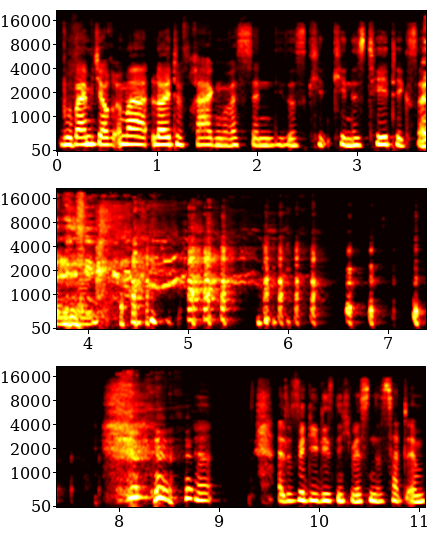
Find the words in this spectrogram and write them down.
Wobei mich auch immer Leute fragen, was denn dieses Kinästhetik sein soll. ja. Also für die, die es nicht wissen, das hat ähm,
